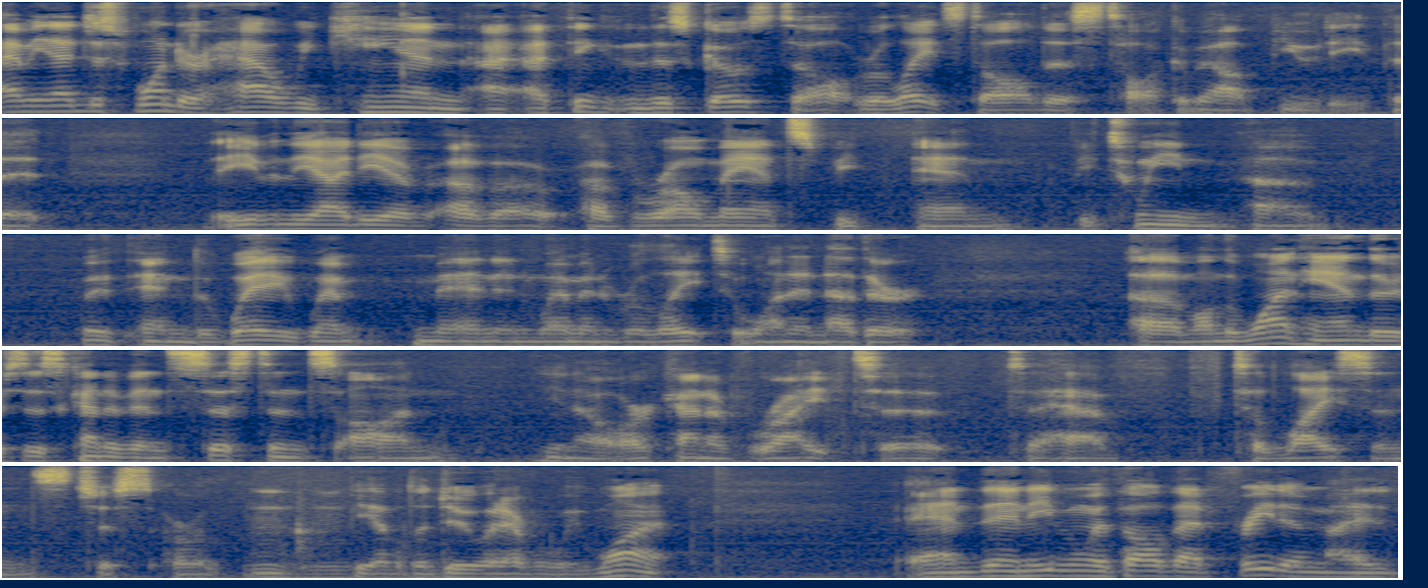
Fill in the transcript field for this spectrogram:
I mean, I just wonder how we can. I, I think this goes to all, relates to all this talk about beauty that even the idea of of, a, of romance be, and between uh, and the way men and women relate to one another. Um, on the one hand, there's this kind of insistence on you know our kind of right to to have to license just or mm-hmm. be able to do whatever we want. And then even with all that freedom, I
